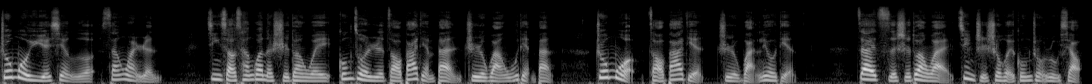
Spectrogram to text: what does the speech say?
周末预约限额3万人。进校参观的时段为工作日早八点半至晚五点半。周末早八点至晚六点，在此时段外禁止社会公众入校。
